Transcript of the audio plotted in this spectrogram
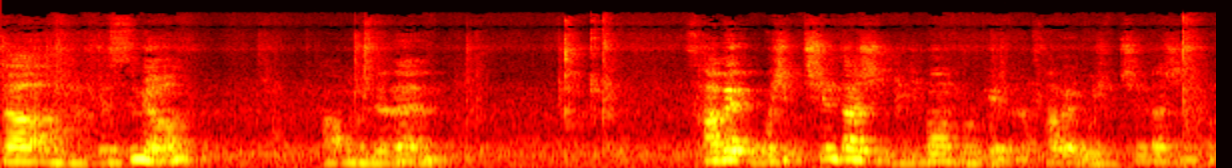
자 됐으면 다음 문제는 457-2번 볼게요 얘들아 457-2번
